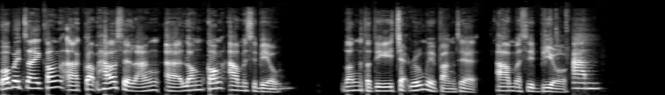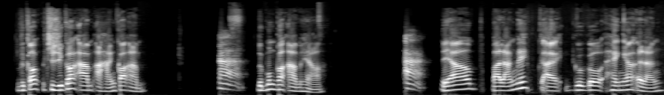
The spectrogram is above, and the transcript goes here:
我要再讲啊，Clubhouse 嘅人诶，啷讲啱是表，啷就啲 chat room 咪放啫，啱是表。啱。你讲住住讲啱，阿韩讲啱。啊。你冇讲啱系啊。然 后别人咧，诶 Google Hangout 嘅人，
